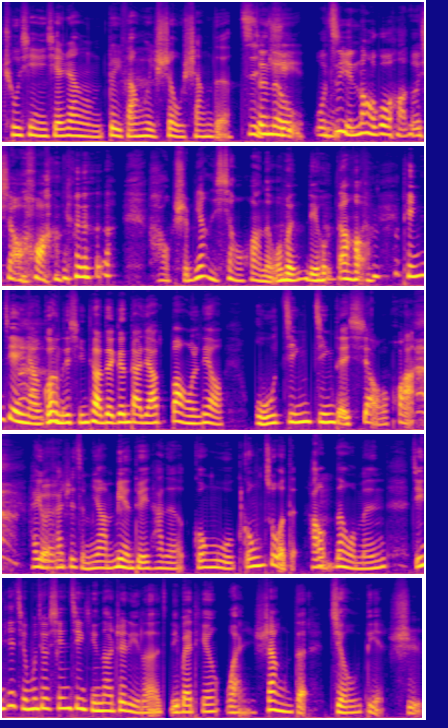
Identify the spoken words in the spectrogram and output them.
出现一些让对方会受伤的字句。真的，我自己闹过好多笑话。好，什么样的笑话呢？我们留到 听见阳光的心跳再跟大家爆料吴晶晶的笑话，还有他是怎么样面对他的公务工作的。好，那我们今天节目就先进行到这里了。礼拜天晚上的九点十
